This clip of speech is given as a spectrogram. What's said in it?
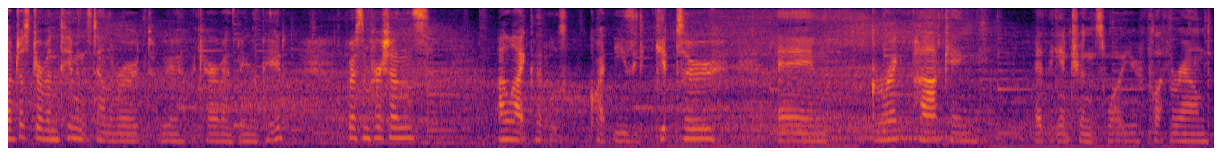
So I've just driven 10 minutes down the road to where the caravan's being repaired. First impressions, I like that it was quite easy to get to and great parking at the entrance while you fluff around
